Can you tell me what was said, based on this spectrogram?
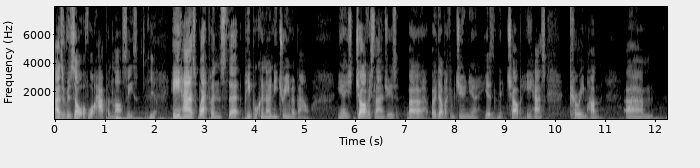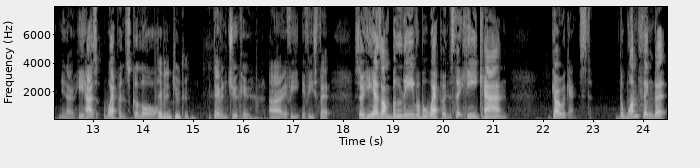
as a result of what happened last season. Yeah. He has weapons that people can only dream about. You know, he's Jarvis Landry, he's uh, Odell Beckham Jr., he has Nick Chubb, he has Kareem Hunt. Um, you know, he has weapons galore. David Njoku. David Njoku, uh, if he if he's fit. So he has unbelievable weapons that he can go against. The one thing that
